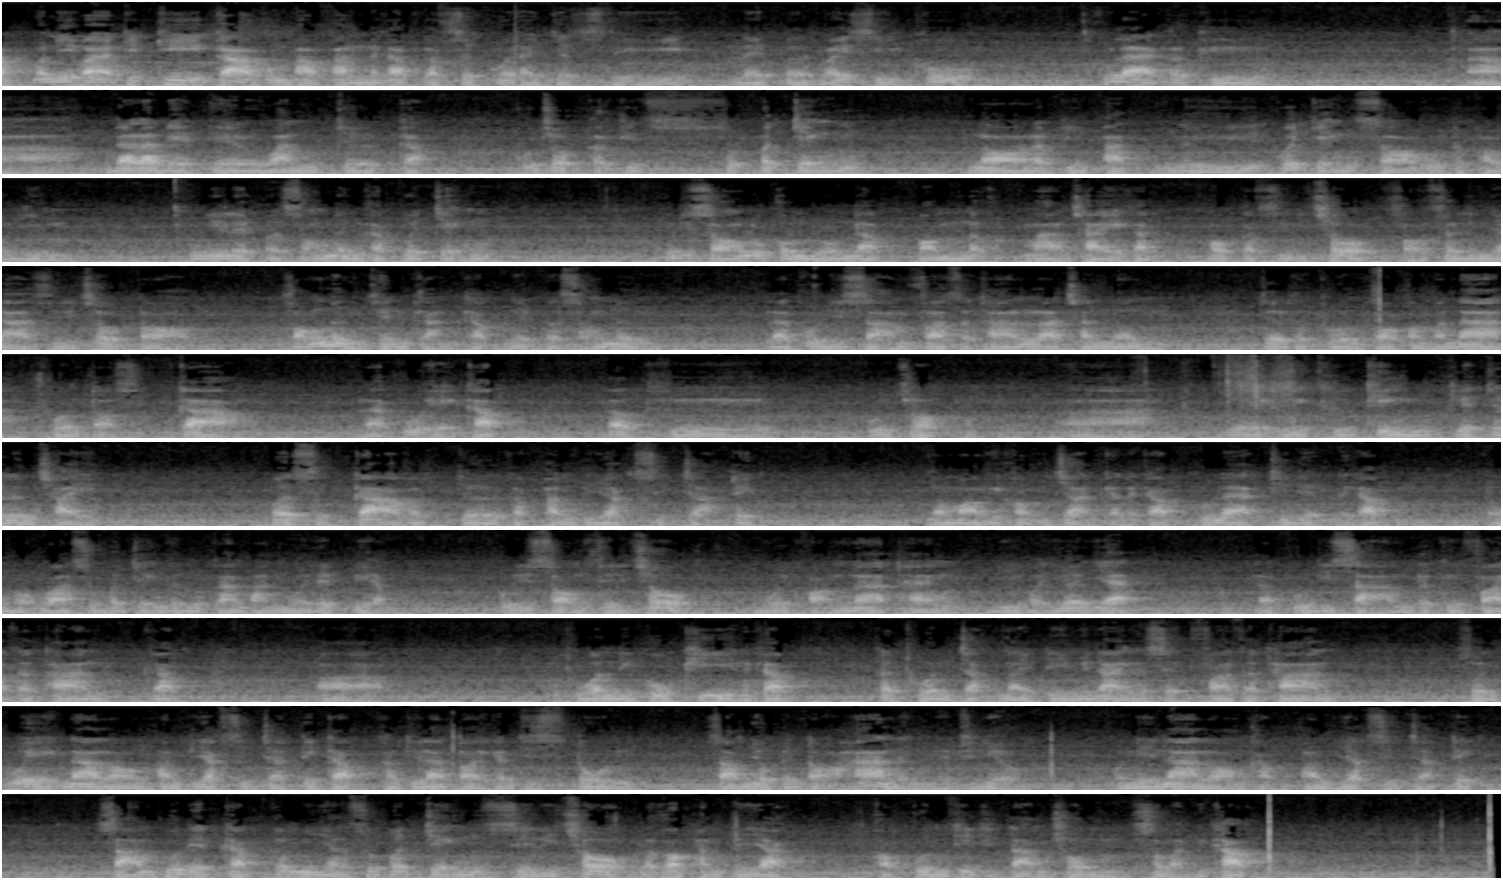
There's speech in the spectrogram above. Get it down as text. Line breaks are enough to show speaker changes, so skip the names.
ครับ วันนี้วันอาทิตย์ที่ 9 กุมภาพันธ์นะครับ กับศึกมวยไทยเจ็ดสีเลยเปิดไว้ 4 คู่ คู่แรกก็คืออดาราเดชเอราวันเจอกับผู้ชกก็คือซุปเปอร์เจ๋งนอและปีพัฒน์หรือก๋วยเจ๋งสออุตภาวยิมคู่นี้เลยเปิด 2-1 ครับก๋วยเจ๋งคู่ที่ 2 ลูกกลมหลวงดับปอมและมหาชัยครับพบกับสิริโชคสอสริญญาสิริโชคต่อ 2-1 เช่นกันครับเลยเปิด 2-1 และคู่ที่ 3 ฟ้าสถานราชนนท์ เจอกับทวนต่อกัมปนาททวนต่อ 19 และคู่เอกครับ ก็คือผู้ชกอ่าคู่เอกนี่คือคิงเกียรติเจริญชัย เปิด 19 ครับ เจอกับพันพยักษ์สิจาเด็กเรามาวิเคราะห์วิจารณ์กันนะครับ คู่แรกทีเด็ดเลยครับ ต้องบอกว่าซุปเปอร์เจ๋งกระดูกการผ่านมวยได้เปรียบ คู่ที่สองสิริโชค มวยขวางหน้าแทงดีกว่าเยอะแยะ และคู่ที่สามก็คือฟ้าสถานกับอ่าทวนนี่คู่ขี้นะครับ ถ้าทวนจับในตีไม่ได้ก็เสร็จฟ้าสถาน ส่วนผู้เอกหน้ารองพันพยักษ์สิทธิ์จัดติกับคราวที่แล้วต่อยกันที่สตูลสามยกเป็นต่อห้าหนึ่งเลยทีเดียว วันนี้หน้ารองครับพันพยักษ์สิทธิ์จัดติกสามผู้เด็ดครับก็มีอย่างซูเปอร์เจ๋งสิริโชค แล้วก็พันพยักษ์ขอบคุณที่ติดตามชม สวัสดีครับ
